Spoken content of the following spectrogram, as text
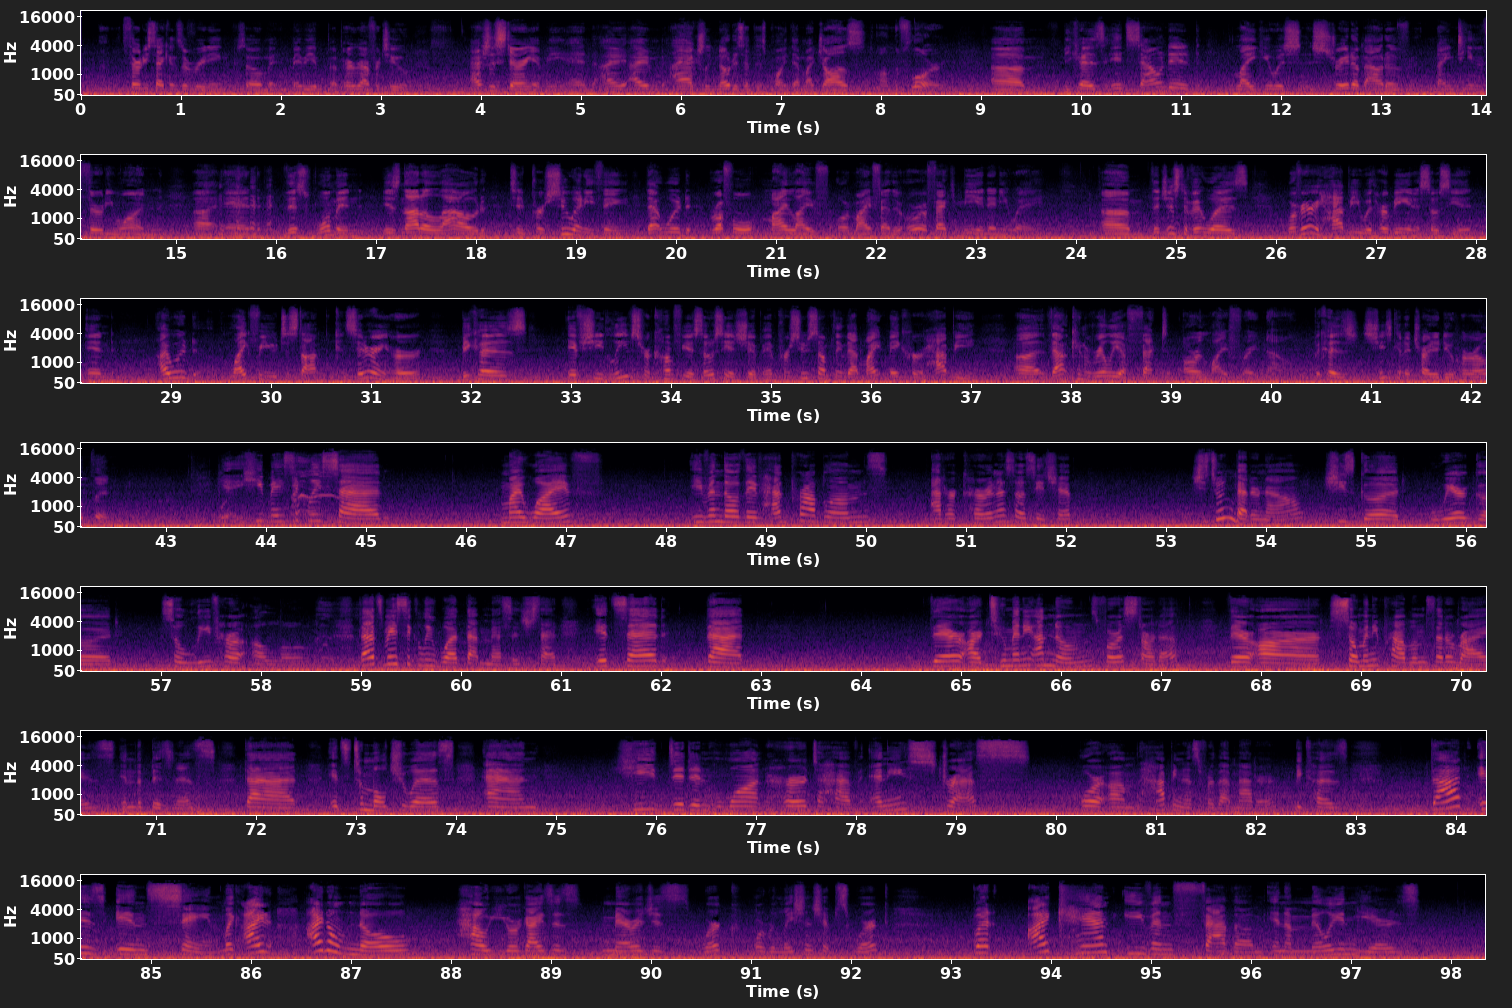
thirty seconds of reading, so maybe a, a paragraph or two, actually staring at me, and I, I I actually noticed at this point that my jaw's on the floor um, because it sounded like it was straight up out of 1931. Uh, and this woman is not allowed to pursue anything that would ruffle my life or my feather or affect me in any way. Um, the gist of it was we're very happy with her being an associate, and I would like for you to stop considering her because if she leaves her comfy associateship and pursues something that might make her happy, uh, that can really affect our life right now because she's going to try to do her own thing. Yeah, he basically said, My wife, even though they've had problems at her current associateship, she's doing better now. She's good. We're good. So leave her alone. That's basically what that message said. It said that there are too many unknowns for a startup. There are so many problems that arise in the business that it's tumultuous and he didn't want her to have any stress or um, happiness for that matter because that is insane like i i don't know how your guys' marriages work or relationships work but i can't even fathom in a million years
